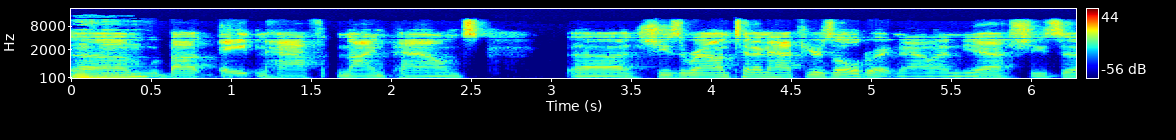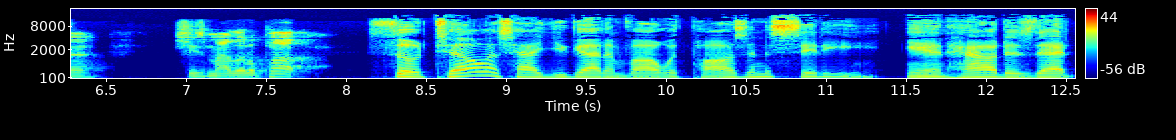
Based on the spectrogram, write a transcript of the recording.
mm-hmm. um, about eight and a half, nine pounds. Uh, she's around 10 and a half years old right now. And yeah, she's a uh, she's my little pup. So tell us how you got involved with Paws in the City and how does that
